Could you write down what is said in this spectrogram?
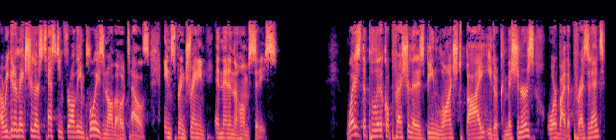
Are we going to make sure there's testing for all the employees in all the hotels in spring training and then in the home cities? What is the political pressure that is being launched by either commissioners or by the president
